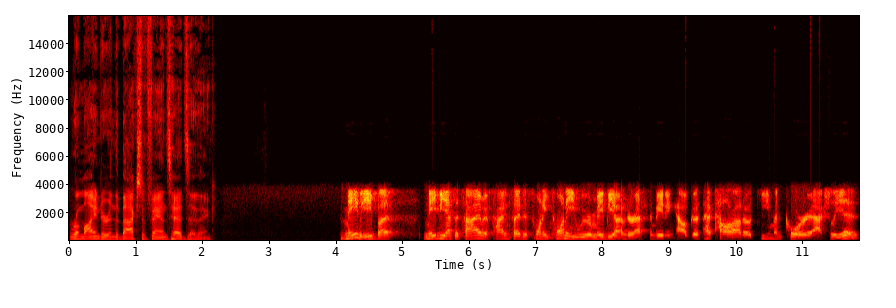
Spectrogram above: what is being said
reminder in the backs of fans' heads. I think. Maybe, but maybe at the time, if hindsight is 2020, we were maybe underestimating how good that Colorado team and core actually is.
